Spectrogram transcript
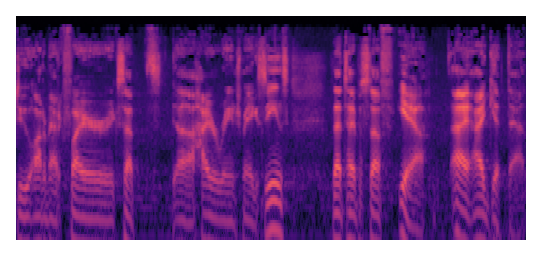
do automatic fire, except uh, higher range magazines, that type of stuff. Yeah, I, I get that.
